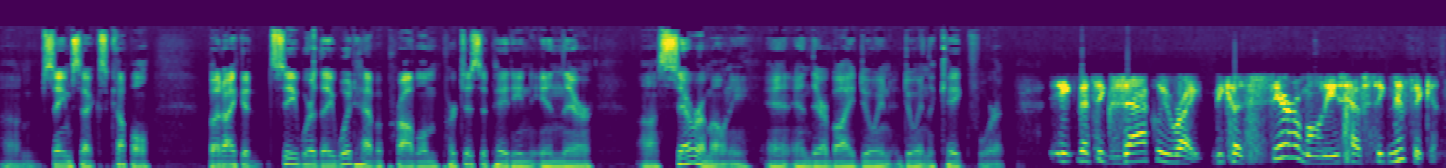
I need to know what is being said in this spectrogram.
um, same sex couple but I could see where they would have a problem participating in their uh, ceremony and, and thereby doing doing the cake for it. it. That's exactly right because ceremonies have significance,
